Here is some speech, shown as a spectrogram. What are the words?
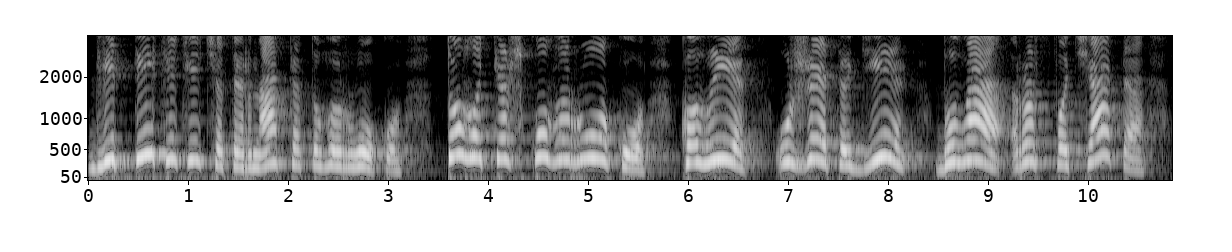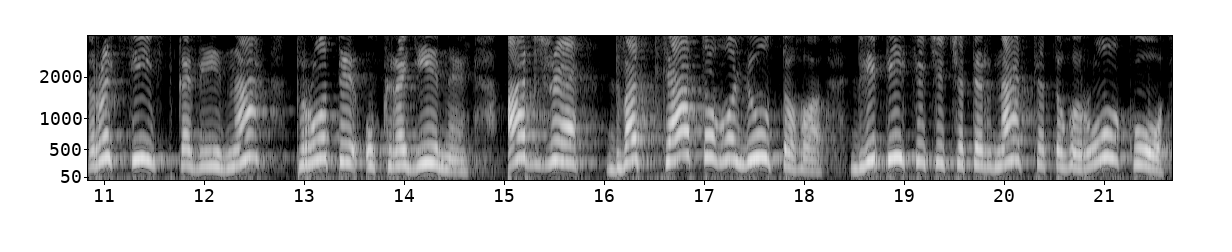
2014 року, того тяжкого року, коли уже тоді була розпочата російська війна проти України. Адже 20 лютого 2014 року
